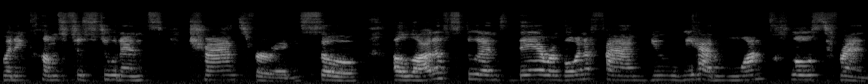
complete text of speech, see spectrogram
when it comes to students transferring. So a lot of students there were going to FAMU. We had one close friend,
